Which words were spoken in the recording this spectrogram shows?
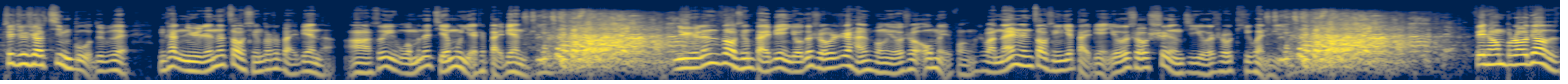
这就叫进步，对不对？你看，女人的造型都是百变的啊，所以我们的节目也是百变的。女人的造型百变，有的时候日韩风，有的时候欧美风，是吧？男人造型也百变，有的时候摄影机，有的时候提款机。非常不着调的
